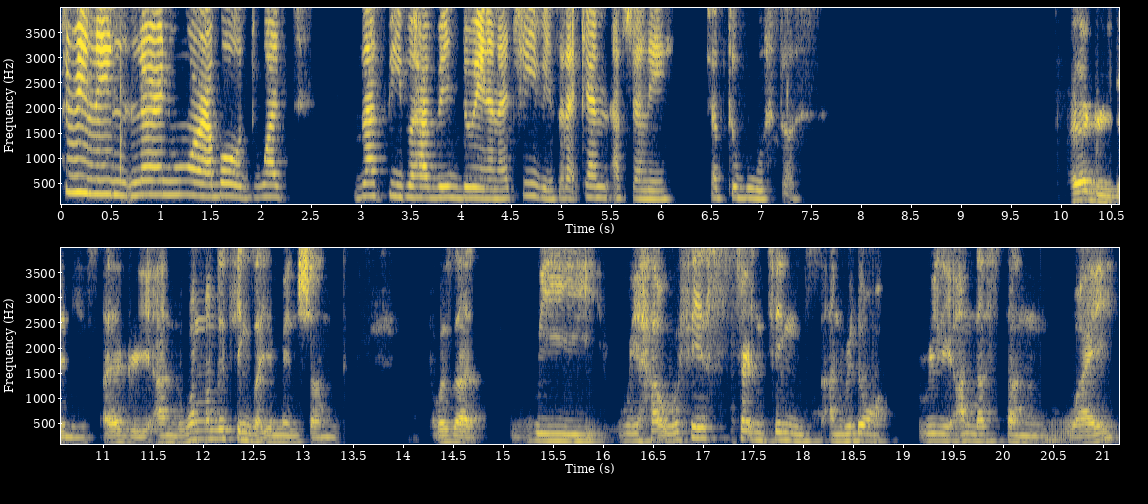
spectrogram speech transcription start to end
to really learn more about what Black people have been doing and achieving, so that can actually help to boost us. I agree, Denise. I agree. And one of the things that you mentioned was that we we have we face certain things and we don't really understand why.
